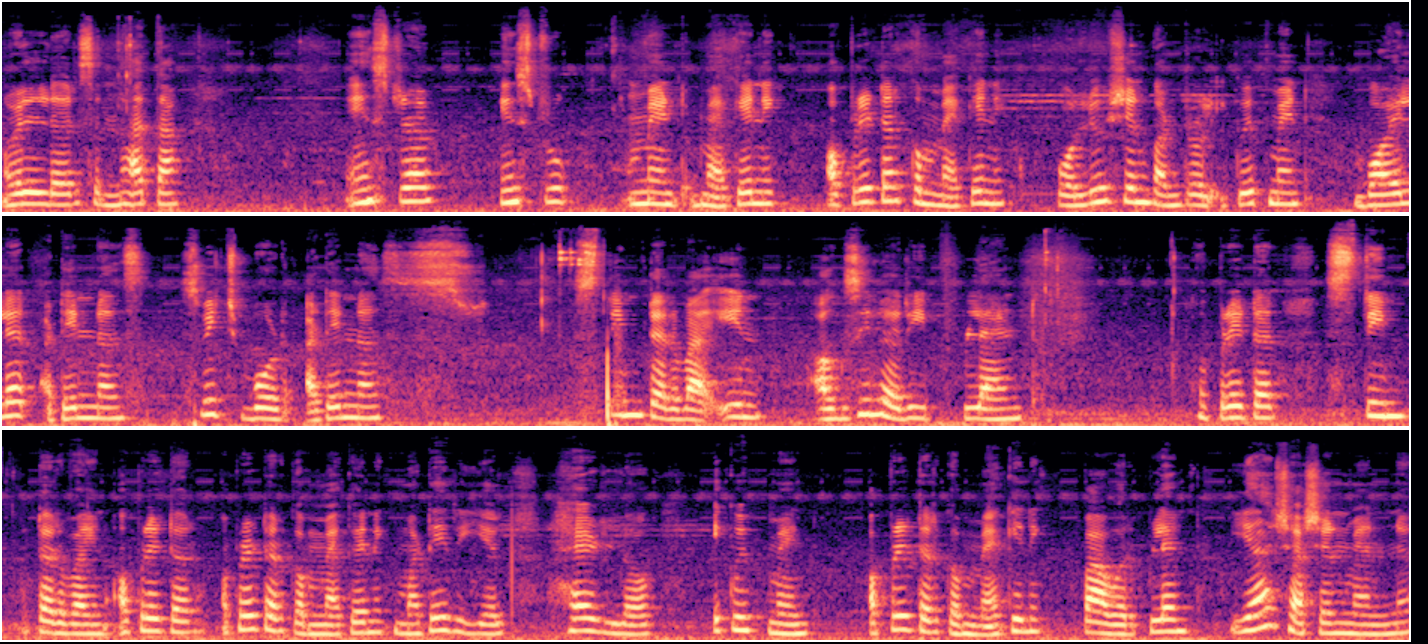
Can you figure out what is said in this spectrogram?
welder संधाता instr instrument mechanic operator cum mechanic pollution control equipment boiler attendance switch board attendance steam turbine auxiliary plant operator steam turbine operator operator cum mechanic material headlock equipment operator cum mechanic power plant या शासनमान्य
